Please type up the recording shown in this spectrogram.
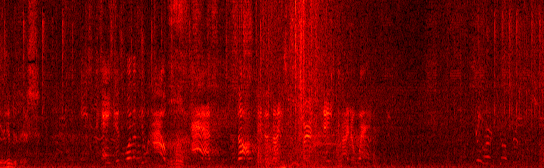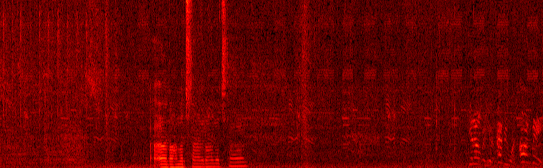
get into this? He's taken one of you out. and not in a nice first date kind of way. Uh oh, don't have much time. I don't have much time. Get over here, everyone, on me!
